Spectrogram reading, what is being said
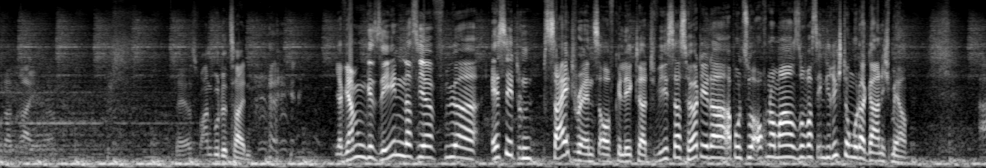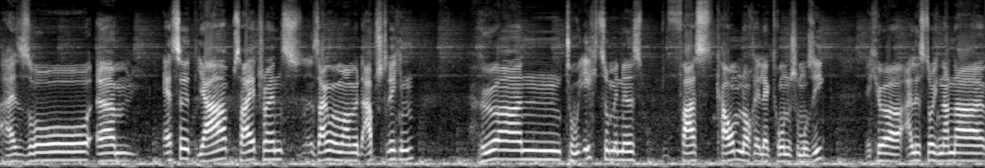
Oder drei, ja. Naja, das waren gute Zeiten. Ja, wir haben gesehen, dass ihr früher Acid und Psytrance aufgelegt habt. Wie ist das? Hört ihr da ab und zu auch nochmal sowas in die Richtung oder gar nicht mehr? Also, ähm, Acid, ja, Psytrance, sagen wir mal mit Abstrichen. Hören tue ich zumindest fast kaum noch elektronische Musik. Ich höre alles durcheinander.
